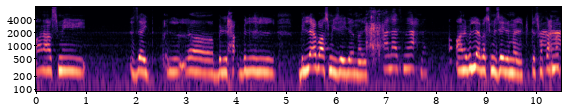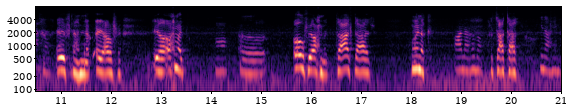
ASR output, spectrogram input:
أنا اسمي زيد. ال- بالح... بال... باللعبة اسمي زيد الملك. أنا اسمي احمد. أنا باللعبة اسمي زيد الملك. انت اسمك أنا أحمد؟ أحمد. إيه فهمنا إيه عرفنا. يا أحمد. آه، اوقف يا أحمد. تعال تعال. وينك؟ أنا هنا. تعال تعال. هنا هنا.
